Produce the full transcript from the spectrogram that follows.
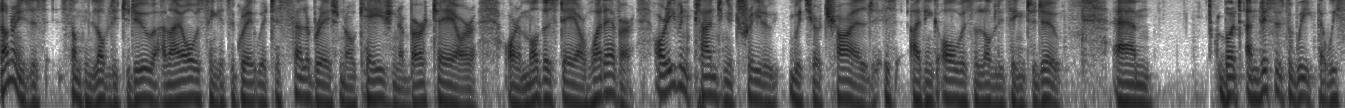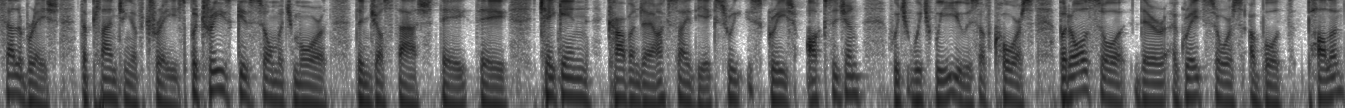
not only is this something lovely to do, and I always think it's a great way to celebrate an occasion, a birthday or or a Mother's Day or whatever, or even planting a tree with your child is, I think, always a lovely thing to do. Um, but and this is the week that we celebrate the planting of trees. But trees give so much more than just that. They they take in carbon dioxide, they excrete, oxygen, which which we use, of course. But also they're a great source of both pollen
